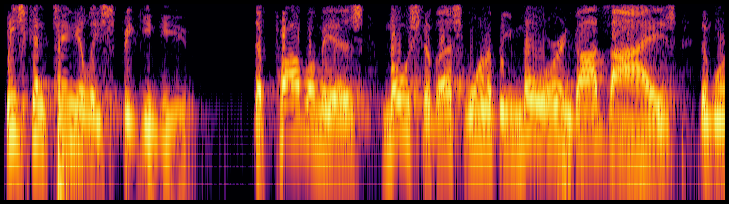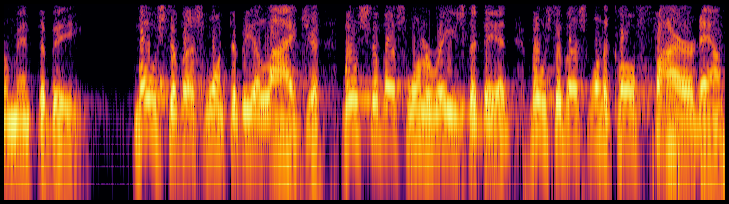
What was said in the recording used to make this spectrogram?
He's continually speaking to you. The problem is most of us want to be more in God's eyes than we're meant to be. Most of us want to be Elijah. Most of us want to raise the dead. Most of us want to call fire down.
